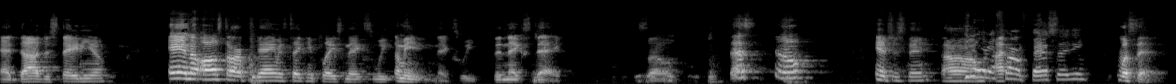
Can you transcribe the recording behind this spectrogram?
at Dodger Stadium, and the All Star game is taking place next week. I mean, next week, the next day. So that's you know interesting. Um, you know what I found I, fascinating? What's that?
